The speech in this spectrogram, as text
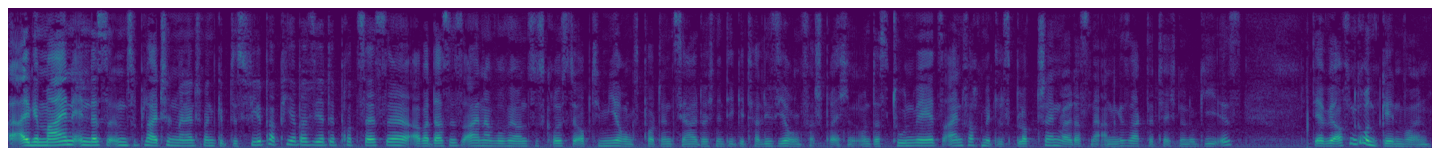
allgemein in das, im Supply Chain Management gibt es viel papierbasierte Prozesse, aber das ist einer, wo wir uns das größte Optimierungspotenzial durch eine Digitalisierung versprechen. Und das tun wir jetzt einfach mittels Blockchain, weil das eine angesagte Technologie ist, der wir auf den Grund gehen wollen.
